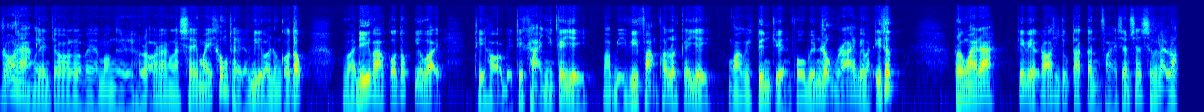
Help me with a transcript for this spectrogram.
rõ ràng lên cho là về mọi người hiểu rõ rằng là xe máy không thể được đi vào đường cao tốc và đi vào cao tốc như vậy thì họ bị thiệt hại những cái gì và bị vi phạm pháp luật cái gì ngoài việc tuyên truyền phổ biến rộng rãi về mặt ý thức rồi ngoài ra, cái việc đó thì chúng ta cần phải xem xét sửa lại luật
